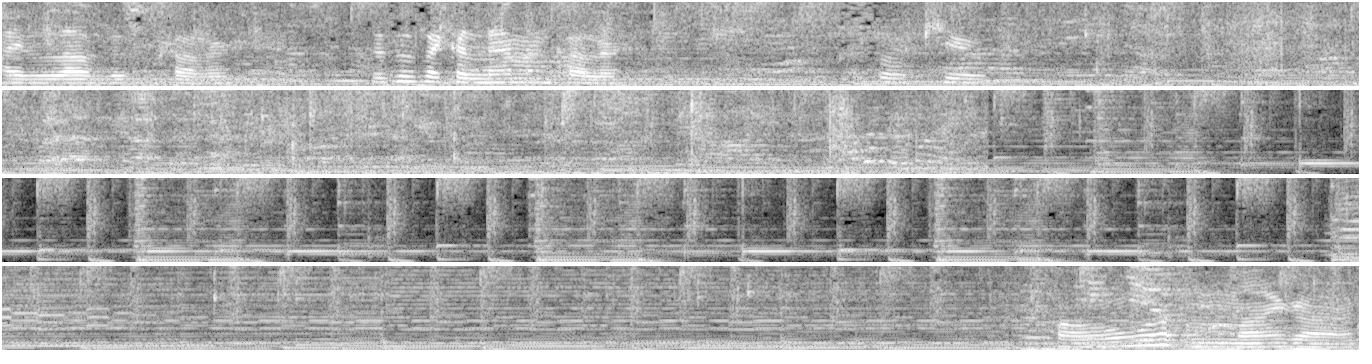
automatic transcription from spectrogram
I love this color. This is like a lemon color. So cute. Oh my god.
